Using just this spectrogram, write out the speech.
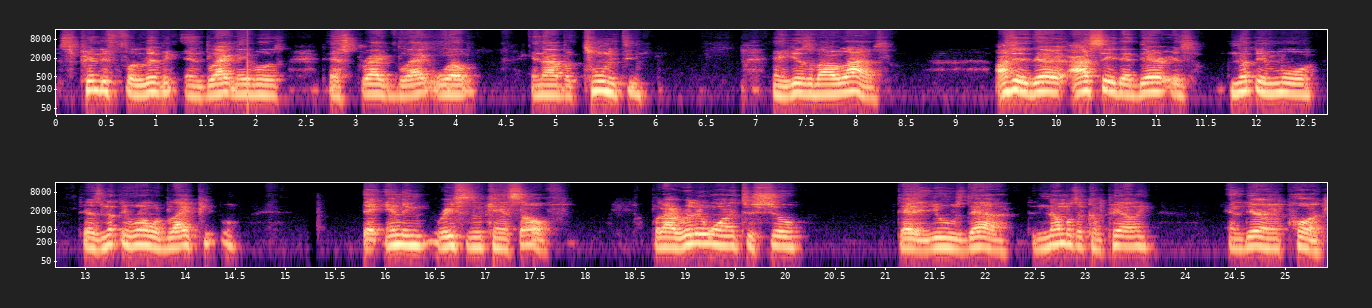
It's a penny for living in black neighborhoods extract black wealth and opportunity and years of our lives. I say there I say that there is nothing more, there's nothing wrong with black people that ending racism can't solve. But I really wanted to show that and use data. The numbers are compelling and they're important.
